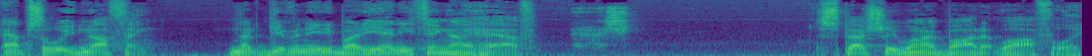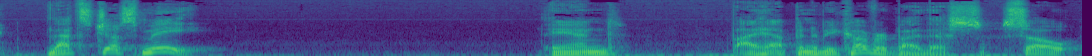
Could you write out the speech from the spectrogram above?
Absolutely nothing. Not giving anybody anything I have. Especially when I bought it lawfully. That's just me. And I happen to be covered by this. So,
